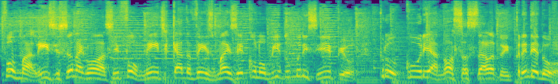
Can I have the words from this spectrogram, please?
Formalize seu negócio e fomente cada vez mais a economia do município. Procure a nossa Sala do Empreendedor.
